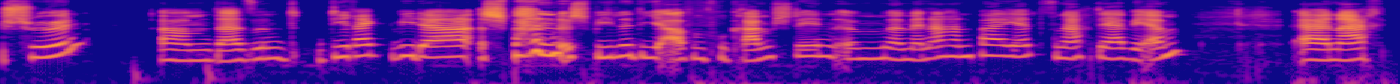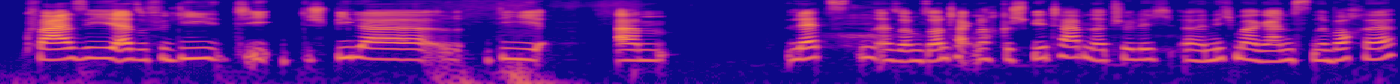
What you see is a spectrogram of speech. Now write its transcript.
schön. Ähm, da sind direkt wieder spannende Spiele, die auf dem Programm stehen im Männerhandball jetzt nach der WM. Äh, nach quasi, also für die, die Spieler, die am letzten, also am Sonntag noch gespielt haben, natürlich äh, nicht mal ganz eine Woche.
